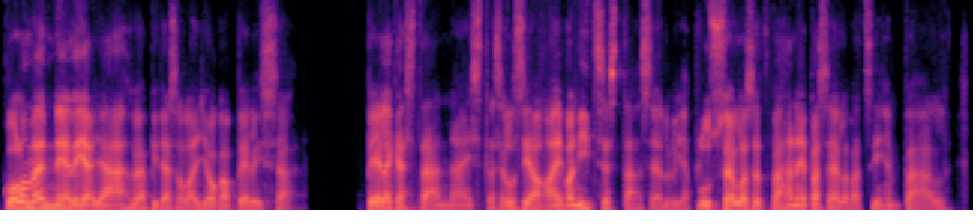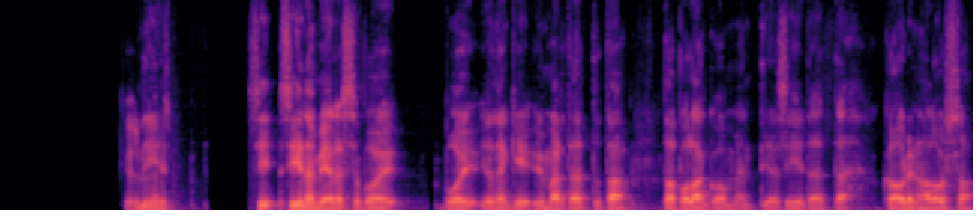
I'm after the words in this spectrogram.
kolme neljä jäähyä pitäisi olla joka pelissä pelkästään näistä, sellaisia aivan itsestäänselviä, plus sellaiset vähän epäselvät siihen päälle. Kyllä. Niin, si- siinä mielessä voi voi jotenkin ymmärtää tuota Tapolan kommenttia siitä, että kauden alussa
